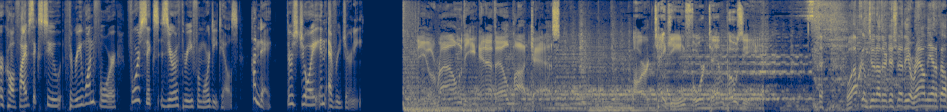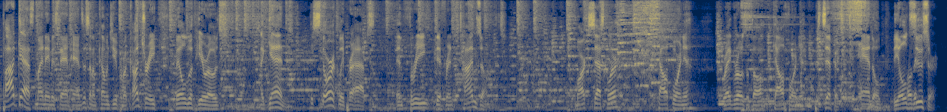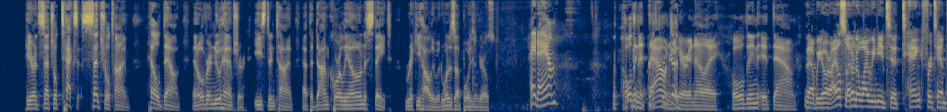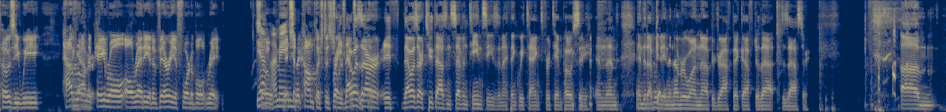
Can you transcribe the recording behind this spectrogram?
or call 562-314-4603 for more details. Hyundai, there's joy in every journey. The Around the NFL podcast are tanking for Tamposi. Welcome to another edition of the Around the NFL podcast. My name is Dan Hanzus, and I'm coming to you from a country filled with heroes. Again, historically, perhaps, in three different time zones. Mark Sessler, California. Greg Rosenthal, California. Pacific handled the old Zeuser here in Central Texas, Central Time held down, and over in New Hampshire, Eastern Time at the Don Corleone Estate. Ricky Hollywood. What is up, boys and girls? Hey, Dan. Holding it down here in LA. Holding it down. That we are. I also I don't know why we need to tank for Tamposi. We have We her on have the payroll already at a very affordable rate. Yeah, So, I mean- mission accomplished. As Right, that was our if that was our 2017 season. I think we tanked for Tamposi and then ended up getting the number one uh, draft pick after that disaster. Um,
